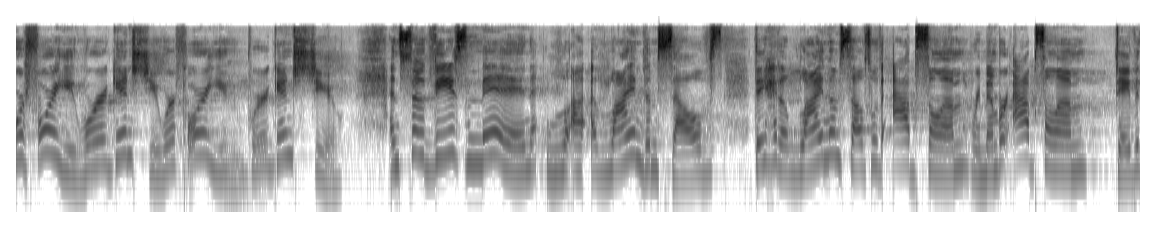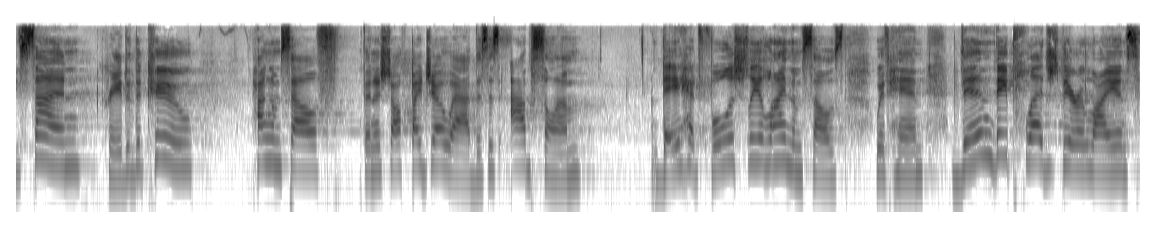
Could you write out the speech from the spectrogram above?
We're for you, we're against you, we're for you, we're against you. And so these men uh, aligned themselves, they had aligned themselves with Absalom. Remember Absalom, David's son, created the coup, hung himself, finished off by Joab. This is Absalom. They had foolishly aligned themselves with him. Then they pledged their alliance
